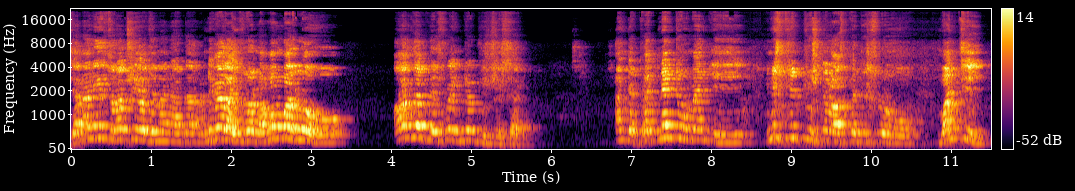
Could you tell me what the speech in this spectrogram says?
జననీ సురక్ష యోజన రెండు వేల ఐదులో నవంబర్లో ఆంధ్రప్రదేశ్లో ఇంట్రడ్యూస్ చేశారు. అంటే ప్రెగ్నెంట్ ఉమెన్కి ఇన్స్టిట్యూషనల్ హాస్పిటల్స్లో మంచి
